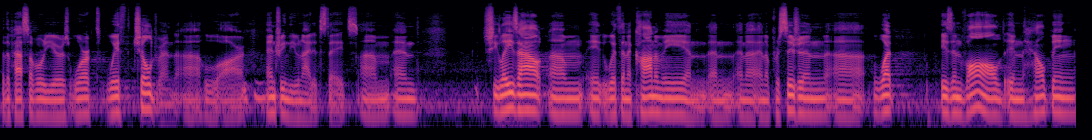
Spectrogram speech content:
for the past several years, worked with children uh, who are entering the United States. Um, and she lays out um, it, with an economy and, and, and, a, and a precision uh, what is involved in helping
